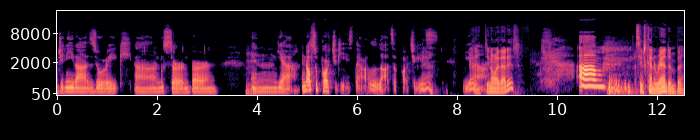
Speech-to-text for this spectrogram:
Geneva, Zurich, uh, Lucerne, Bern, mm-hmm. and yeah, and also Portuguese. There are lots of Portuguese. Yeah. yeah. Really? Do you know why that is? Um, that seems kind of random, but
